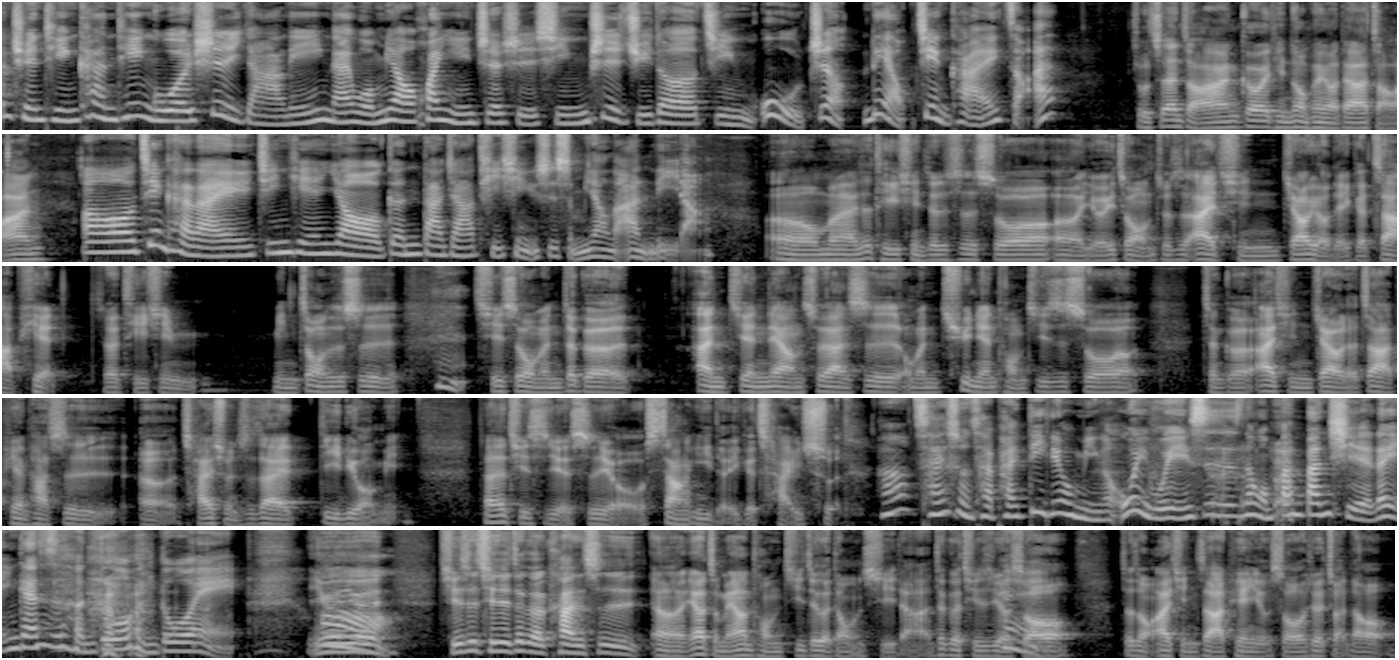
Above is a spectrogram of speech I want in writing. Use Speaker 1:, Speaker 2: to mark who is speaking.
Speaker 1: 安全亭看厅，我是雅玲。来，我们要欢迎这是刑事局的警务证廖建凯，早安。
Speaker 2: 主持人早安，各位听众朋友，大家早安。
Speaker 1: 哦，建凯来，今天要跟大家提醒是什么样的案例啊？
Speaker 2: 呃，我们还是提醒，就是说，呃，有一种就是爱情交友的一个诈骗，所以提醒民众，就是，嗯，其实我们这个案件量虽然是我们去年统计是说，整个爱情交友的诈骗，它是呃财损是在第六名，但是其实也是有上亿的一个财损。
Speaker 1: 啊，财损才排第六名哦，我以为是那种斑斑血泪，应该是很多很多 哎，
Speaker 2: 因为因为。哦。其实，其实这个看是呃要怎么样统计这个东西的、啊，这个其实有时候这种爱情诈骗有时候就转到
